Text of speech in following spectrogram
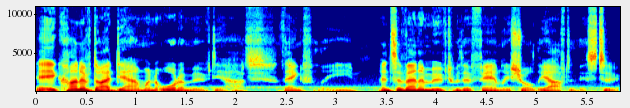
it kind of died down when Autumn moved out, thankfully, and Savannah moved with her family shortly after this too.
